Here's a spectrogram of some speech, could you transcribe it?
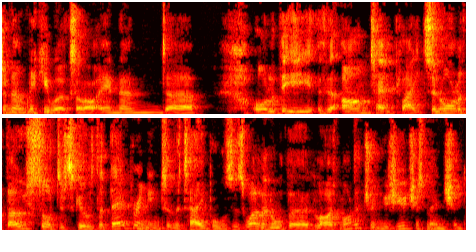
I know, Mickey works a lot in and, uh, all of the, the ARM templates and all of those sort of skills that they're bringing to the tables as well, and all the live monitoring, as you just mentioned.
